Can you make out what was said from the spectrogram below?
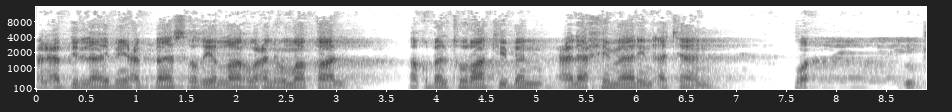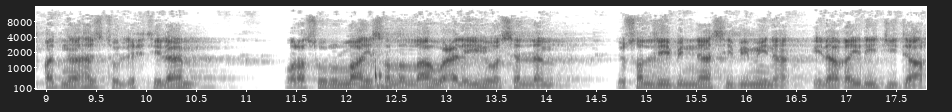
عن عبد الله بن عباس رضي الله عنهما قال أقبلت راكبا على حمار أتان قد ناهزت الاحتلام ورسول الله صلى الله عليه وسلم يصلي بالناس بمنى إلى غير جدار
